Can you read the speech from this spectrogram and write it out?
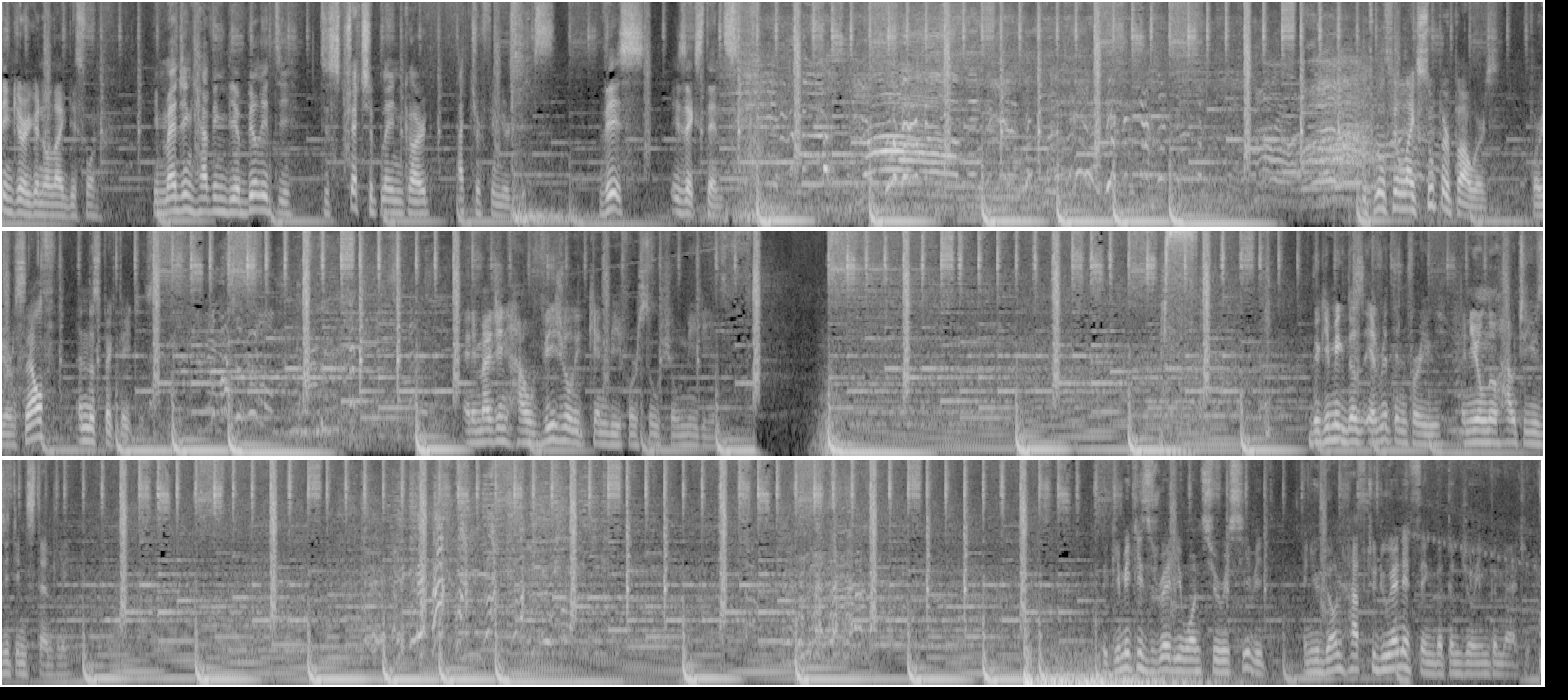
think you're gonna like this one. Imagine having the ability to stretch a playing card at your fingertips. This is EXTENS. It will feel like superpowers for yourself and the spectators. And imagine how visual it can be for social media. The gimmick does everything for you, and you'll know how to use it instantly. The gimmick is ready once you receive it, and you don't have to do anything but enjoying the magic.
